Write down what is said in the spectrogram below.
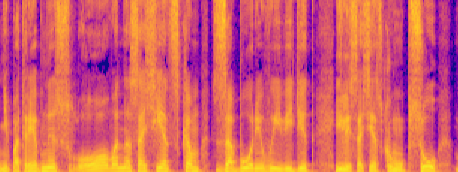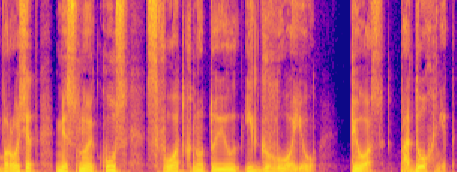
непотребное слово на соседском заборе выведет или соседскому псу бросит мясной кус с воткнутую иглою. Пес подохнет,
